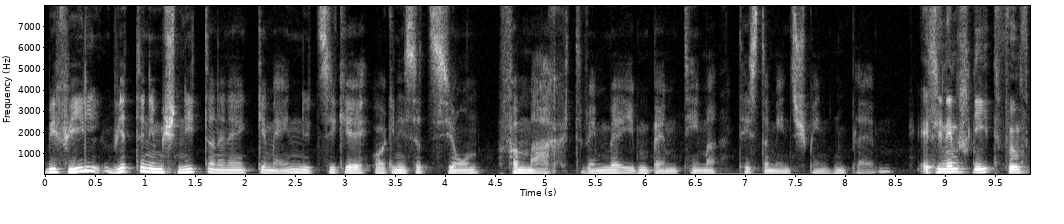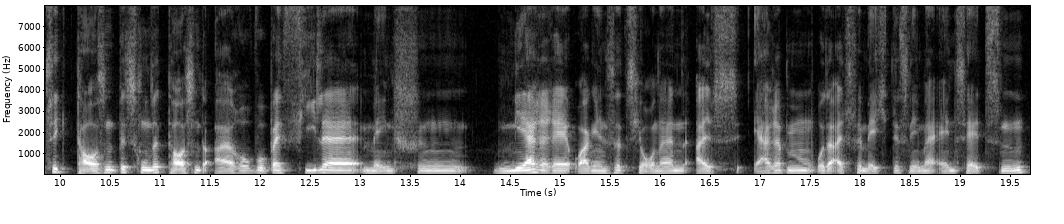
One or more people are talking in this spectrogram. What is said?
Wie viel wird denn im Schnitt an eine gemeinnützige Organisation vermacht, wenn wir eben beim Thema Testamentsspenden bleiben? Es sind im Schnitt 50.000 bis 100.000 Euro, wobei viele Menschen mehrere Organisationen als Erben oder als Vermächtnisnehmer einsetzen.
